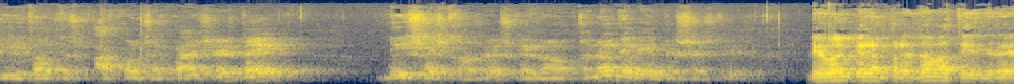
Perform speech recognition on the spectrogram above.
i totes a conseqüències de d'aixes coses que no, que no devien existir. Diuen que l'empresa va tindre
